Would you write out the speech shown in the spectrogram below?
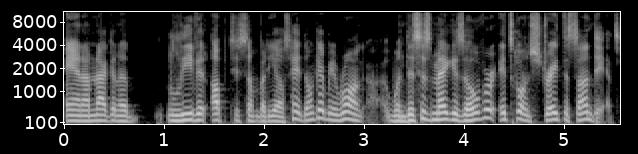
And I'm not going to leave it up to somebody else. Hey, don't get me wrong. When this is Meg is over, it's going straight to Sundance.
